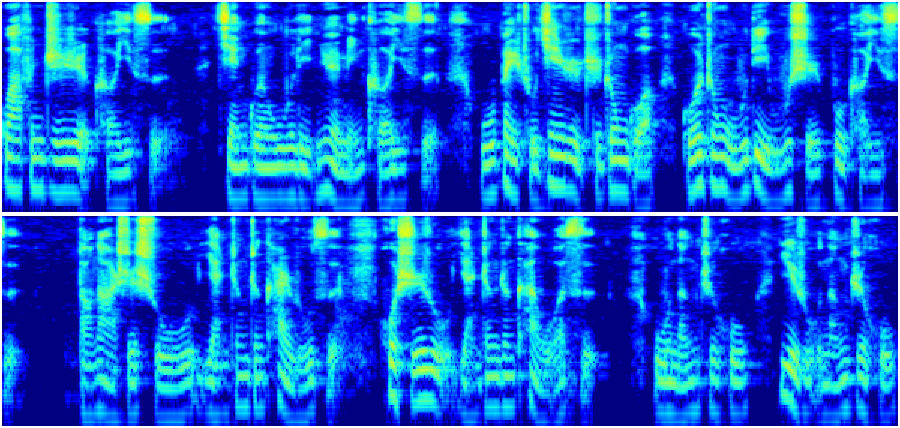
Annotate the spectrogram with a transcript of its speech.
瓜分之日可以死，奸官污吏虐民可以死。吾辈处今日之中国，国中无地无时，不可以死。到那时，属吾眼睁睁看汝死，或使汝眼睁睁看我死。吾能之乎？亦汝能之乎？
